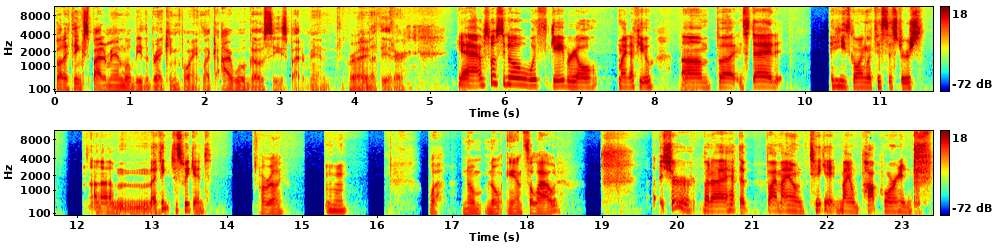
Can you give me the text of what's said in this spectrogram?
but I think Spider Man will be the breaking point. Like I will go see Spider Man Right. in the theater. Yeah, I was supposed to go with Gabriel, my nephew, um, but instead he's going with his sisters. Um, I think this weekend. Oh, really? Mm-hmm. What? No, no ants allowed. Sure, but I have to buy my own ticket, my own popcorn, and pff,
